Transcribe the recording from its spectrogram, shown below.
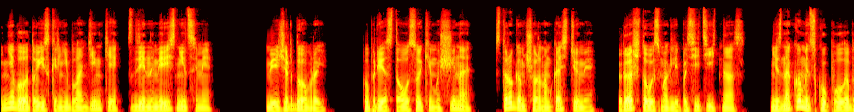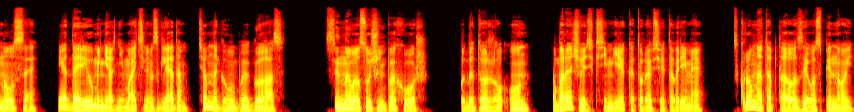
и не было той искренней блондинки с длинными ресницами. «Вечер добрый», — поприветствовал высокий мужчина в строгом черном костюме. «Рад, что вы смогли посетить нас». Незнакомец купо улыбнулся и одарил меня внимательным взглядом темно-голубых глаз. «Сын на вас очень похож», — подытожил он, оборачиваясь к семье, которая все это время скромно топтала за его спиной.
